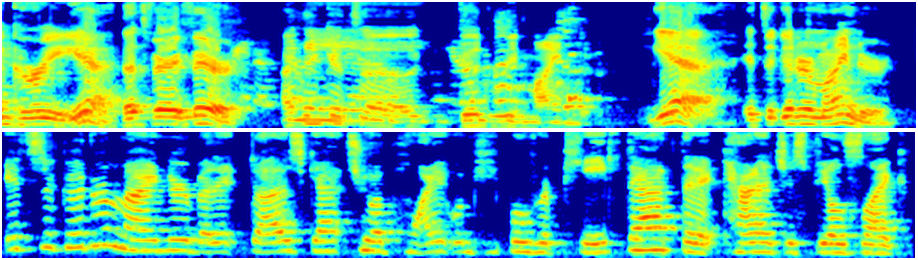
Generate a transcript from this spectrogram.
agree. yeah that's very fair I think it's a good reminder. yeah it's a good reminder It's a good reminder, but it does get to a point when people repeat that that it kind of just feels like,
